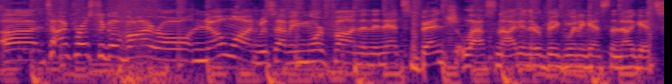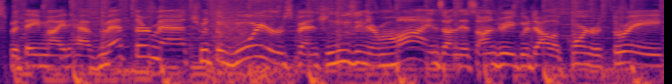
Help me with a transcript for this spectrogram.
Uh, time for us to go viral. No one was having more fun than the Nets bench last night in their big win against the Nuggets, but they might have met their match with the Warriors bench, losing their minds on this Andre Iguodala corner three.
